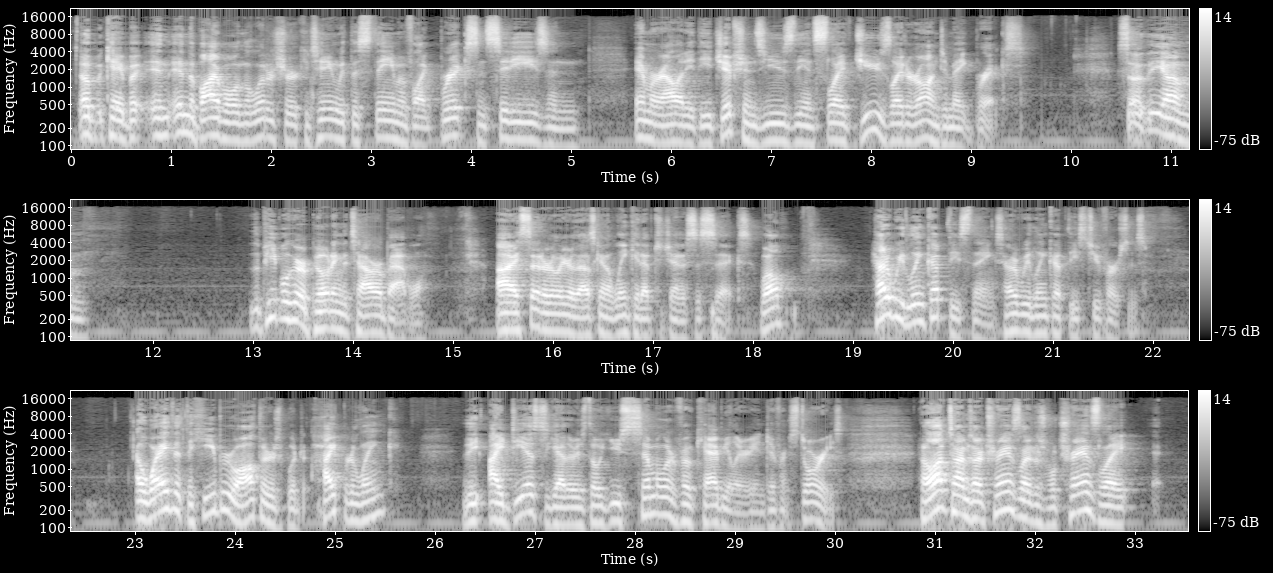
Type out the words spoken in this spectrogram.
okay, but in, in the Bible, in the literature, continuing with this theme of like bricks and cities and immorality, the Egyptians used the enslaved Jews later on to make bricks. So the um the people who are building the Tower of Babel I said earlier that I was going to link it up to Genesis 6. Well, how do we link up these things? How do we link up these two verses? A way that the Hebrew authors would hyperlink the ideas together is they'll use similar vocabulary in different stories. Now, a lot of times our translators will translate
